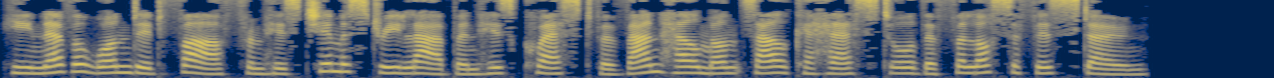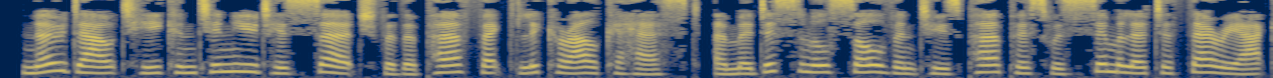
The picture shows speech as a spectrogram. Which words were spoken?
he never wandered far from his chemistry lab and his quest for Van Helmont's Alkahest or the Philosopher's Stone. No doubt he continued his search for the perfect liquor alkahest, a medicinal solvent whose purpose was similar to theriac,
